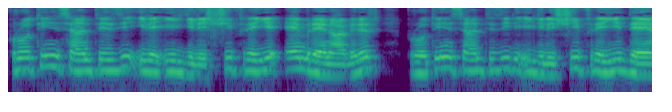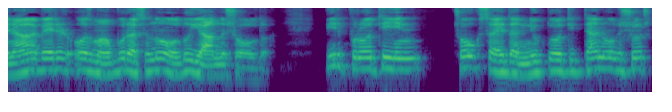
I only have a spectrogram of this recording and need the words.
Protein sentezi ile ilgili şifreyi mRNA verir. Protein sentezi ile ilgili şifreyi DNA verir. O zaman burası ne oldu? Yanlış oldu. Bir protein çok sayıda nükleotitten oluşur.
